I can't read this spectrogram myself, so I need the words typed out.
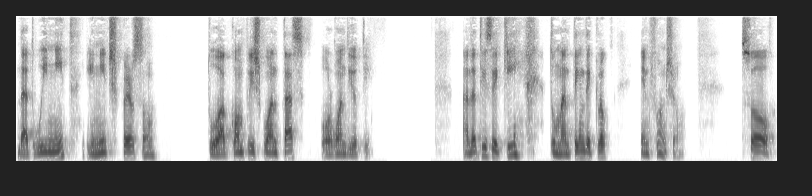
that we need in each person to accomplish one task or one duty. And that is the key to maintain the clock in function. So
